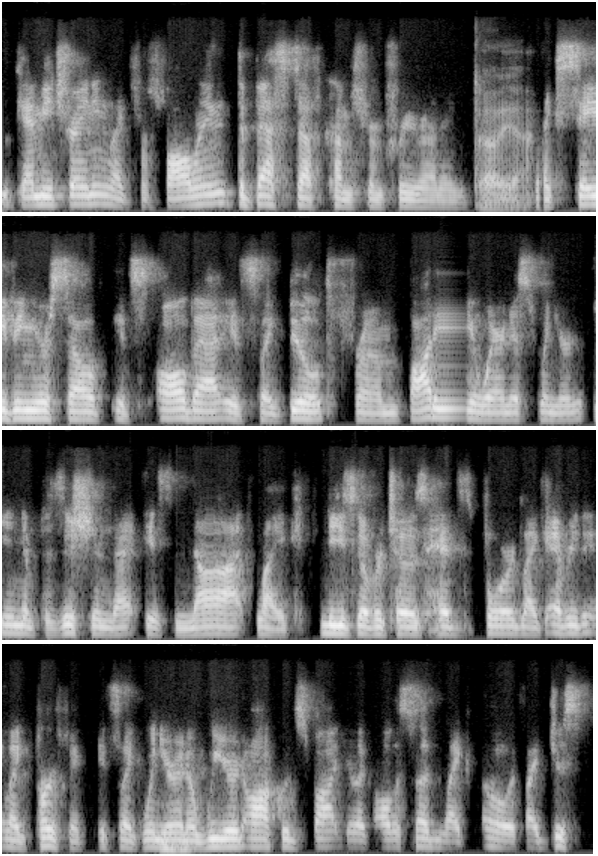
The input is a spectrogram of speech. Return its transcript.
ukemi training, like for falling, the best stuff comes from free running. Oh yeah. Like saving yourself. It's all that. It's like built from body awareness when you're in a position that is not like knees over toes, heads forward, like everything like perfect. It's like when you're in a weird, awkward spot, you're like all of a sudden like, oh, if I just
